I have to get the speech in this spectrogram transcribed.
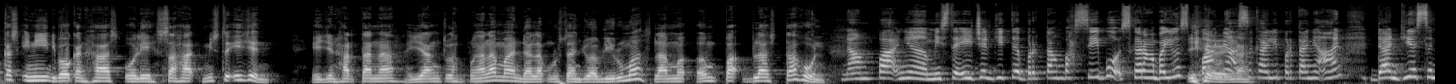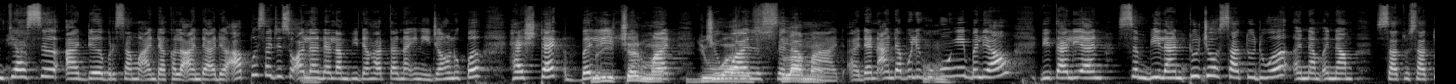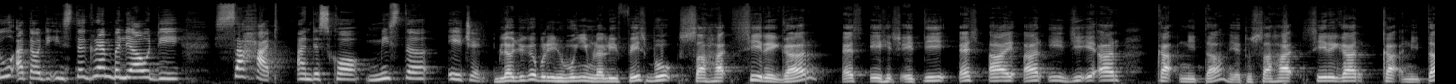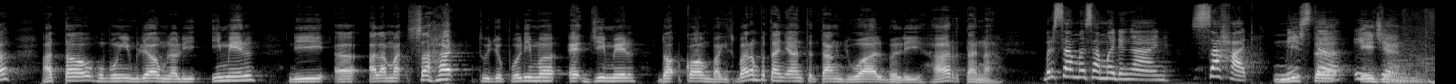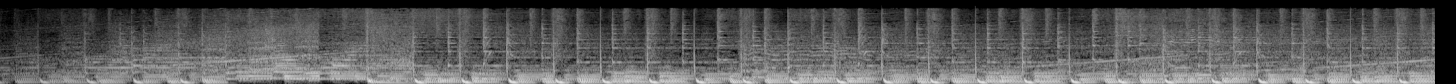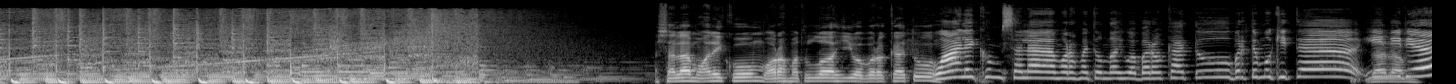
Podcast ini dibawakan khas oleh Sahat Mr. Agent ejen hartanah yang telah berpengalaman dalam urusan jual beli rumah selama 14 tahun. Nampaknya Mr. Agent kita bertambah sibuk sekarang Abayus. Ya, Banyak nah. sekali pertanyaan dan dia sentiasa ada bersama anda. Kalau anda ada apa saja soalan Hmm. dalam bidang hartanah ini, jangan lupa hashtag beli, Beli cermat, cermat, jual selamat. selamat. Ah, Dan anda boleh hubungi beliau di talian 97126611 atau di Instagram beliau di sahat underscore Mr. Agent. Beliau juga boleh dihubungi melalui Facebook Sahat Siregar S-A-H-A-T S-I-R-E-G-A-R Kak Nita iaitu Sahat Siregar Kak Nita atau hubungi beliau melalui email di uh, alamat sahat75 at gmail.com bagi sebarang pertanyaan tentang jual beli hartanah. Bersama-sama dengan Sahat Mr. Mr. Agent. Agent. Assalamualaikum warahmatullahi wabarakatuh. Waalaikumsalam warahmatullahi wabarakatuh. Bertemu kita. Ini Dalam- dia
